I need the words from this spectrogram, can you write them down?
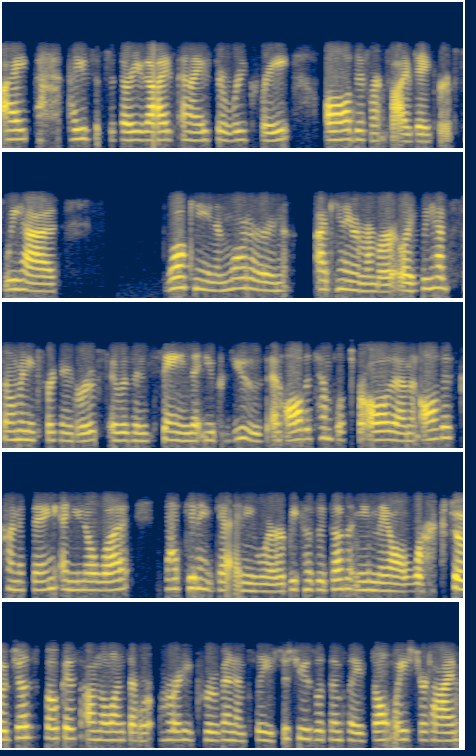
I I used to sit there you guys and I used to recreate all different 5-day groups. We had walking and water and I can't even remember. Like we had so many freaking groups. It was insane that you could use and all the templates for all of them and all this kind of thing. And you know what? That didn't get anywhere because it doesn't mean they all work. So just focus on the ones that were already proven and please just use what's in place. Don't waste your time.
